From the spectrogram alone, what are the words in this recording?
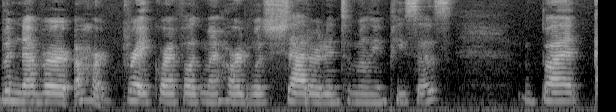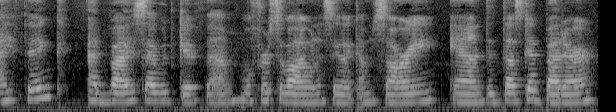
but never a heartbreak where I felt like my heart was shattered into a million pieces. But I think advice I would give them well, first of all, I want to say, like, I'm sorry, and it does get better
